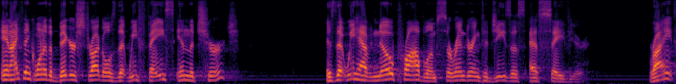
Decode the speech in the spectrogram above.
And I think one of the bigger struggles that we face in the church is that we have no problem surrendering to Jesus as Savior, right?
